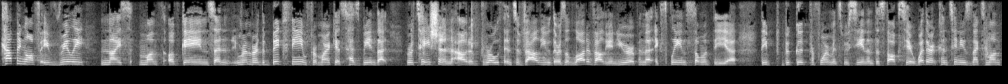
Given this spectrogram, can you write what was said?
capping off a really nice month of gains. And remember, the big theme for markets has been that rotation out of growth into value. There's a lot of value in Europe, and that explains some of the, uh, the good performance we've seen in the stocks here. Whether it continues next month,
